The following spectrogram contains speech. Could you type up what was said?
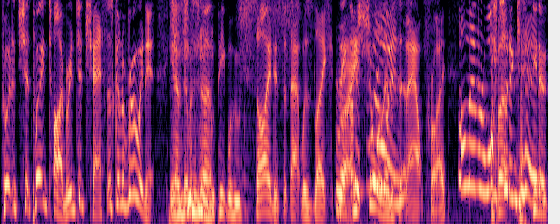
put a ch- putting timer into chess, that's going to ruin it. You know, there were certain people who decided that that was like, Right. I'm It's sure there was an outcry. I'll never watch But, it again You know,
